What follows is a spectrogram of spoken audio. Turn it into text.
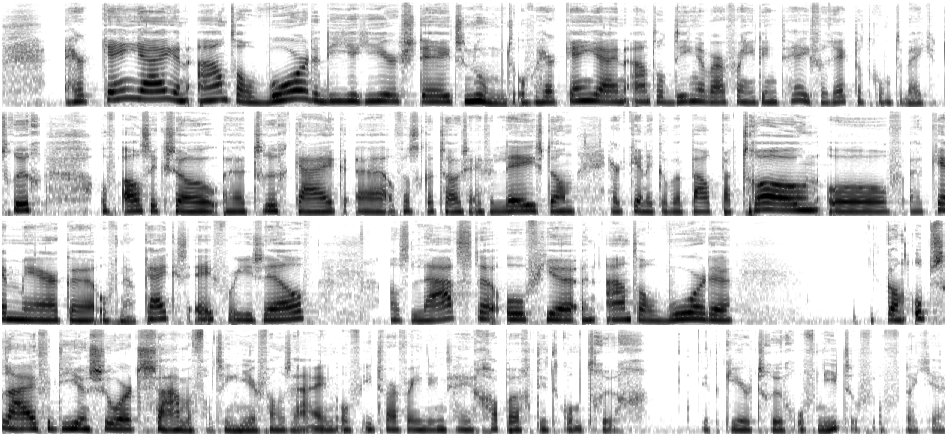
herken jij een aantal woorden die je hier steeds noemt? Of herken jij een aantal dingen waarvan je denkt: hé, hey, verrek, dat komt een beetje terug? Of als ik zo uh, terugkijk, uh, of als ik het zo eens even lees, dan herken ik een bepaald patroon of uh, kenmerken. Of nou, kijk eens even voor jezelf. Als laatste, of je een aantal woorden kan opschrijven die een soort samenvatting hiervan zijn. Of iets waarvan je denkt: hé, hey, grappig, dit komt terug dit keer terug of niet. Of, of dat je.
